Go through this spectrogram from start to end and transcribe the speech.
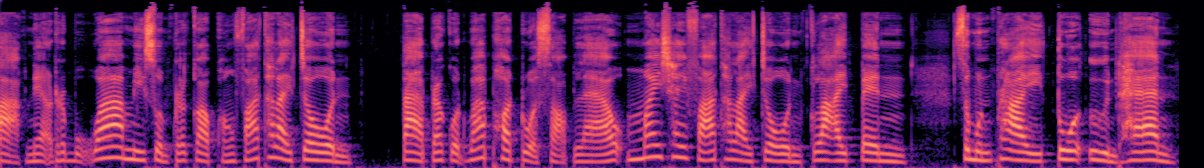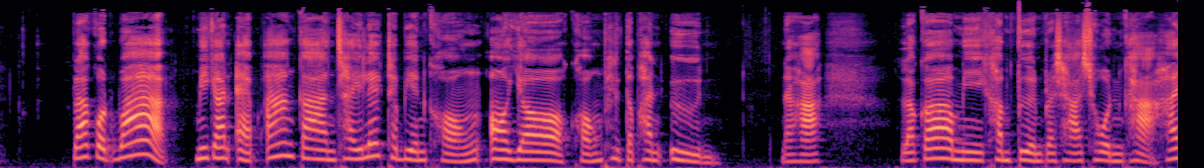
ลากเนี่ยระบุว่ามีส่วนประกอบของฟ้าทลายโจร แต่ปรากฏว่าพอตรวจสอบแล้วไม่ใช่ฟ้าทลายโจรกลายเป็น สมุนไพรตัวอื่นแทน รากฏว่ามีการแอบอ้างการใช้เลขทะเบียนของออยของผลิตภัณฑ์อื่นนะคะ แล้วก็มีคำเตือนประชาชนค่ะ ให้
